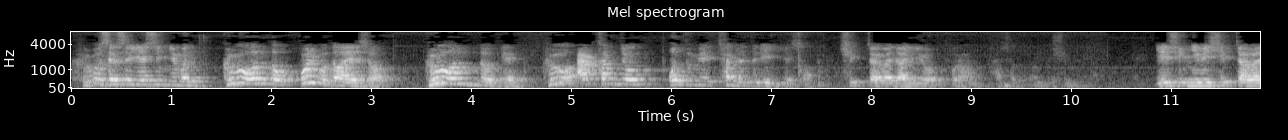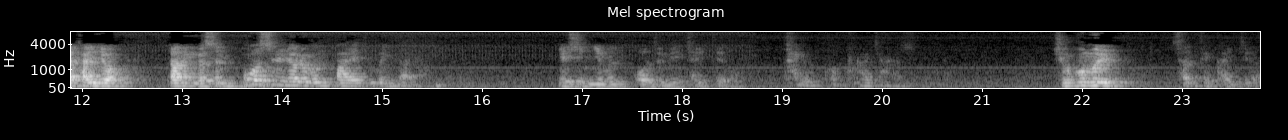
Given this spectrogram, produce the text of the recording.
그곳에서 예수님은 그 언덕 골고다에서 그 언덕에 그 악한 저 어둠의 자녀들에 의해서 십자가 달려 돌아가셨던 것입니다. 예수님이 십자가 달렸다는 것은 무엇을 여러분 말해주고 있나요? 예수님은 어둠에 절대로 타협과 굴하지 않았습니다. 죽음을 선택할지라도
